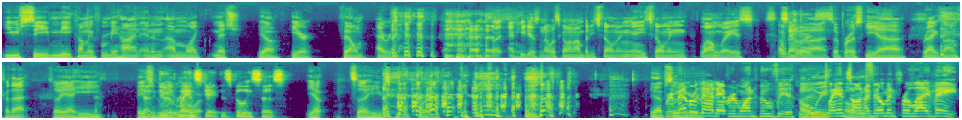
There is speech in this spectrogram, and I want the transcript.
you see me coming from behind, and I'm like, Mitch, yo, here, film everything. so, and he doesn't know what's going on, but he's filming, and he's filming long ways. Of so uh, so Broski uh, rags on him for that. So yeah, he basically do it record- landscape, as Billy says. Yep. So he, he recorded. yep. so Remember he- that, everyone who, who Always- plans on always- filming for Live 8.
